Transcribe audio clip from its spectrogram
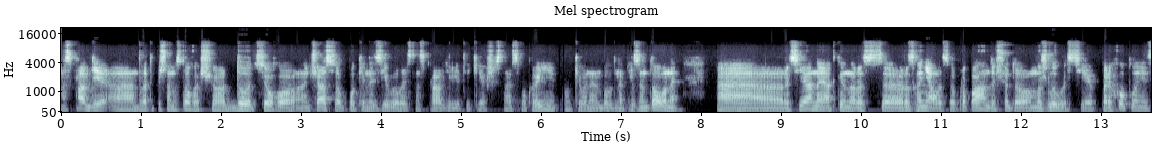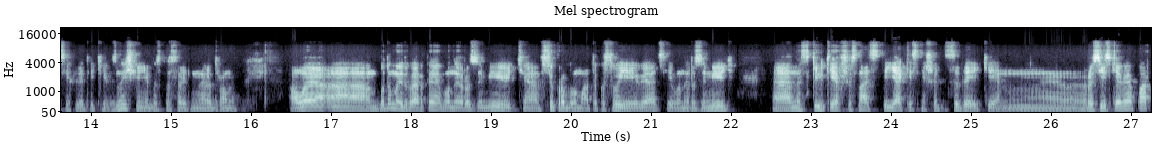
Насправді, давайте почнемо з того, що до цього часу, поки не з'явились насправді літаки F-16 в Україні, поки вони не були не презентовані, росіяни активно роз, розганяли свою пропаганду щодо можливості перехоплення цих літаків, знищення безпосередньо на аеродромі. Але будемо відверти, вони розуміють всю проблематику своєї авіації. Вони розуміють наскільки F-16 якісніше за деякі російський авіапарк.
